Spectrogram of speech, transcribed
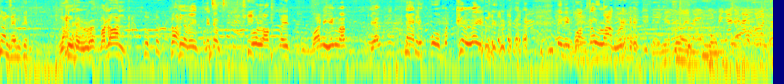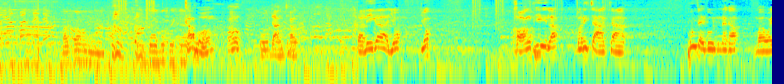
นอนใส่มันขึ้นนอนเลยบ่นอนนอนอะไรก็จะกูหลอกเลยบ่นี่ยังแบบเสียงแต่ที่กูมันขึ้นเลยได้ไปบอกเศร้าร้องอยู่เลยใส่เม็ดด้วยนะครับผมเราต้องตามมาตรการครับผมเอ้าโอ้ดังจังตอนนี้ก็ยกยก ของที่รับบริจาคจากผู้ใจบุญนะครับ มาไว้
